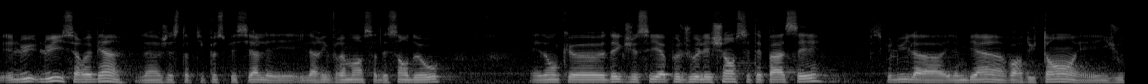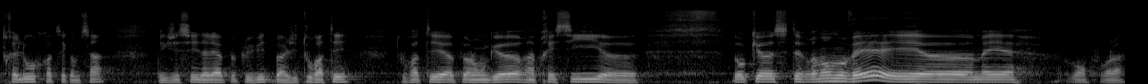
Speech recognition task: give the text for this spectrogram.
lui, il servait bien. Il a un geste un petit peu spécial et il arrive vraiment, ça descend de haut. Et donc, euh, dès que j'essayais un peu de jouer les chances, c'était pas assez. Parce que lui, il, aime bien avoir du temps et il joue très lourd quand c'est comme ça. Dès que j'essayais d'aller un peu plus vite, bah, j'ai tout raté. Tout raté un peu en longueur, imprécis. Euh, donc, euh, c'était vraiment mauvais. Et, mais bon, voilà,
